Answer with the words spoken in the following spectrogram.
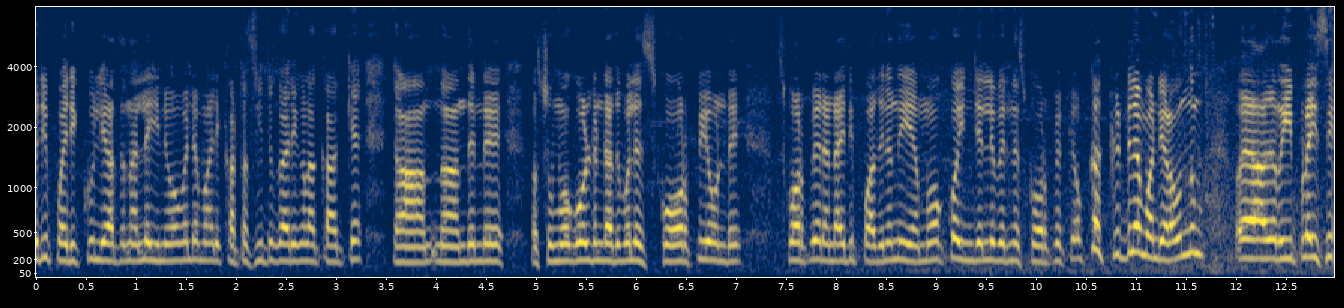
ഒരു പരിക്കില്ലാത്ത നല്ല ഇനോവന്റെ മാതിരി കട്ട സീറ്റും കാര്യങ്ങളൊക്കെ ആക്കിയ എന്തുണ്ട്? സുമോ ഗോൾഡ് ഉണ്ട്. അതുപോലെ സ്കോർപ്പിയോ ഉണ്ട്. സ്കോർപ്പിയോ രണ്ടായിരത്തി പതിനൊന്ന് എമോക്കോ ഇഞ്ചലിൽ വരുന്ന സ്കോർപ്പിയോ ഒക്കെ കിടിലം വണ്ടികളാണ് ഒന്നും റീപ്ലേസ്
